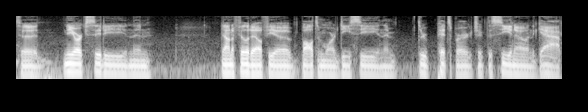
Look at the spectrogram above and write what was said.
to New York City, and then down to Philadelphia, Baltimore, D.C., and then through Pittsburgh, took the C&O and the Gap,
